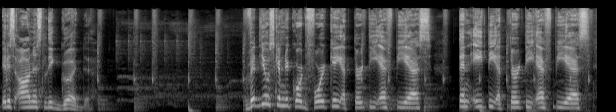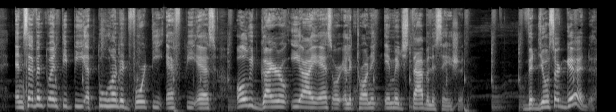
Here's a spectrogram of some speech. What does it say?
It is honestly good. Videos can record 4K at 30 FPS, 1080 at 30 FPS, and 720p at 240 FPS, all with Gyro EIS or Electronic Image Stabilization. Videos are good.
